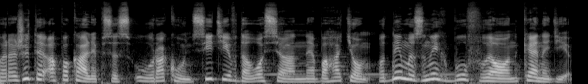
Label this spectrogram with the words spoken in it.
Пережити апокаліпсис у Ракун Сіті вдалося небагатьом. Одним із них був Леон Кеннеді,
